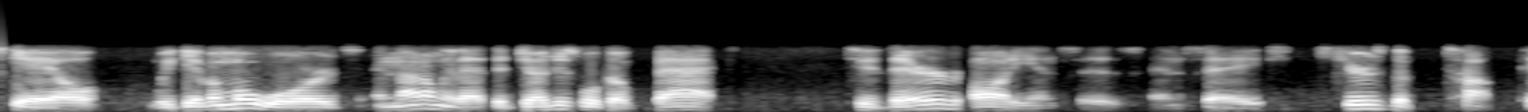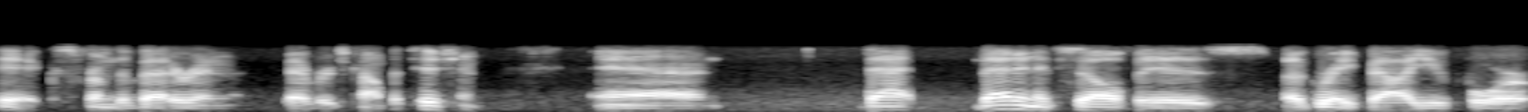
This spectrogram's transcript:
scale. We give them awards, and not only that, the judges will go back to their audiences and say, "Here's the top picks from the veteran beverage competition," and that that in itself is a great value for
